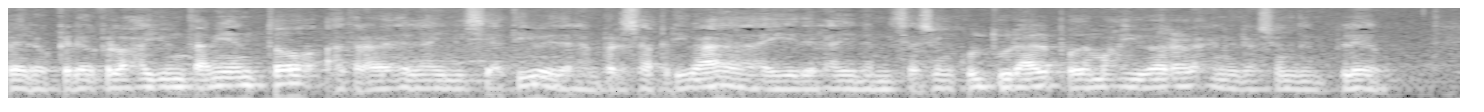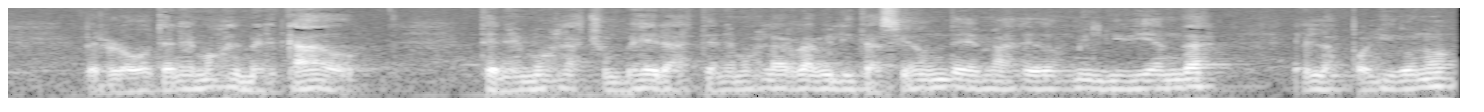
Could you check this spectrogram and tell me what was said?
pero creo que los ayuntamientos, a través de la iniciativa y de la empresa privada y de la dinamización cultural, podemos ayudar a la generación de empleo. Pero luego tenemos el mercado, tenemos las chumberas, tenemos la rehabilitación de más de 2.000 viviendas en los polígonos,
